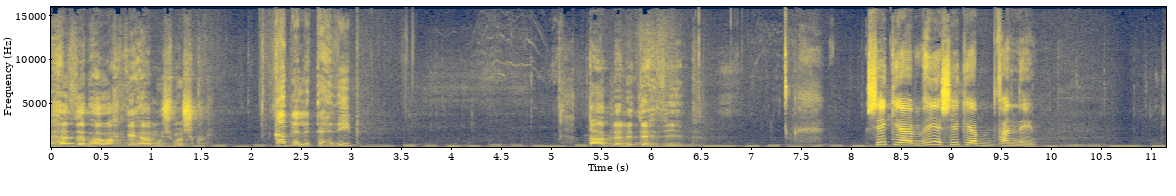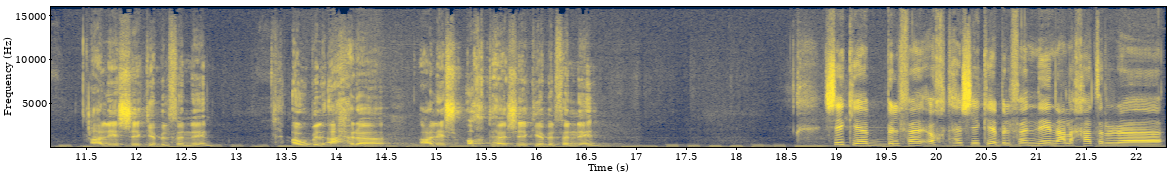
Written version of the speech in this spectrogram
هذبها واحكيها مش مشكل. قابلة للتهذيب؟ قابلة للتهذيب. شاكيه هي شاكية بفنان. علاش شاكية بالفنان؟ أو بالأحرى علاش أختها شاكية بالفنان؟ شاكية بالف... أختها شاكية بالفنان على خاطر آه،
